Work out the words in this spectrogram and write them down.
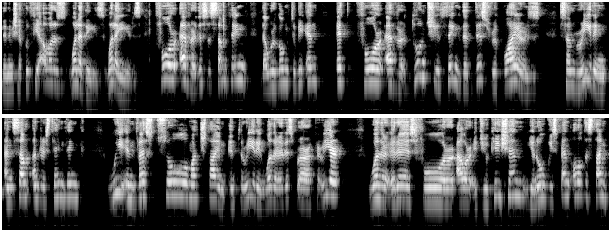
لأن مش هيكون في hours ولا days ولا years. Forever. This is something that we're going to be in it forever. Don't you think that this requires some reading and some understanding? We invest so much time into reading, whether it is for our career, whether it is for our education. You know, we spend all this time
